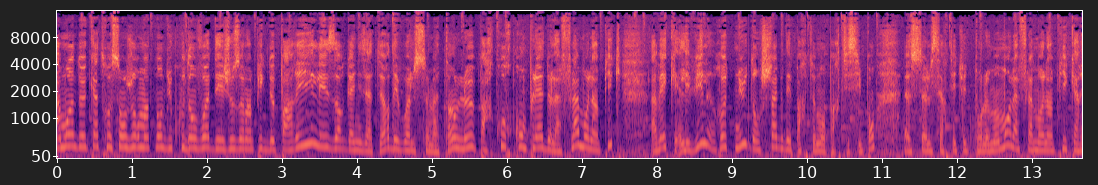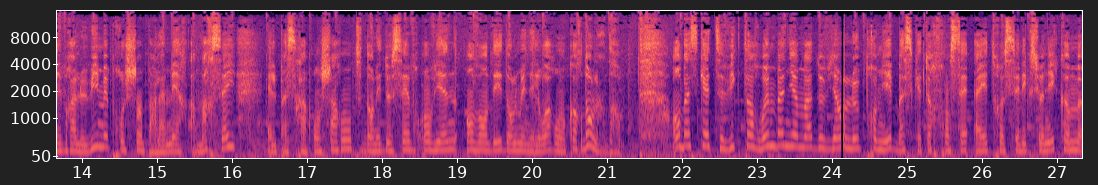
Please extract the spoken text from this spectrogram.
À moins de 400 jours maintenant du coup d'envoi des Jeux Olympiques de Paris, les organisateurs dévoilent ce matin le parcours complet de la flamme olympique avec les villes retenues dans chaque département participant. Seule certitude pour le moment, la flamme olympique arrivera le 8 mai prochain par la mer à Marseille. Elle passera en Charente, dans les Deux-Sèvres, en Vienne, en Vendée, dans le Maine-et-Loire ou encore dans l'Indre. En basket, Victor Wembanyama devient le premier basketteur français à être sélectionné comme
